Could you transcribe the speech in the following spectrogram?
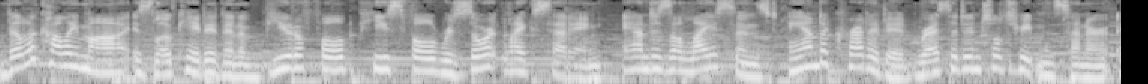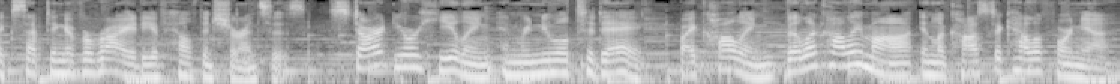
Villa Kalima is located in a beautiful, peaceful, resort like setting and is a licensed and accredited residential treatment center accepting a variety of health insurances. Start your healing and renewal today by calling Villa Kalima in La Costa, California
